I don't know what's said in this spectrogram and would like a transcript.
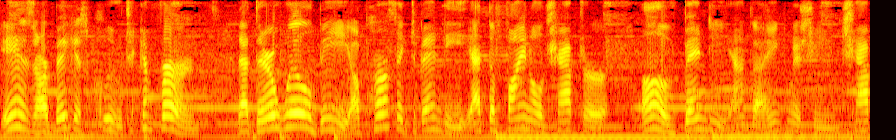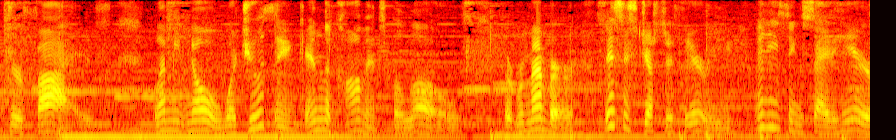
is our biggest clue to confirm that there will be a perfect Bendy at the final chapter of Bendy and the Ink Machine, Chapter 5. Let me know what you think in the comments below. But remember, this is just a theory. Anything said here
